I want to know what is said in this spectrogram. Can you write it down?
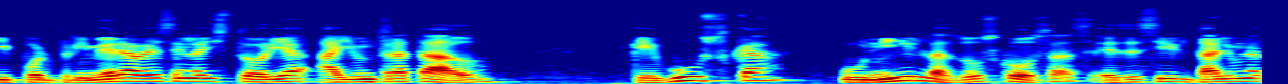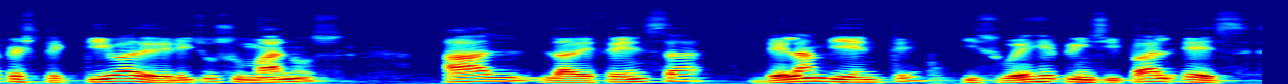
Y por primera vez en la historia hay un tratado que busca unir las dos cosas, es decir, darle una perspectiva de derechos humanos a la defensa del ambiente y su eje principal es,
